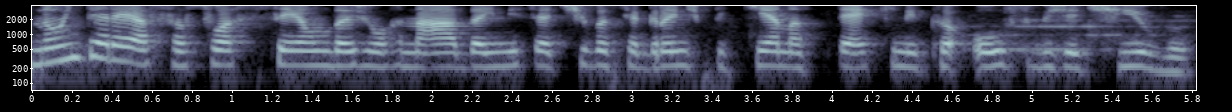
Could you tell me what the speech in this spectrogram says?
não interessa a sua senda, jornada, iniciativa se é grande, pequena, técnica ou subjetiva.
